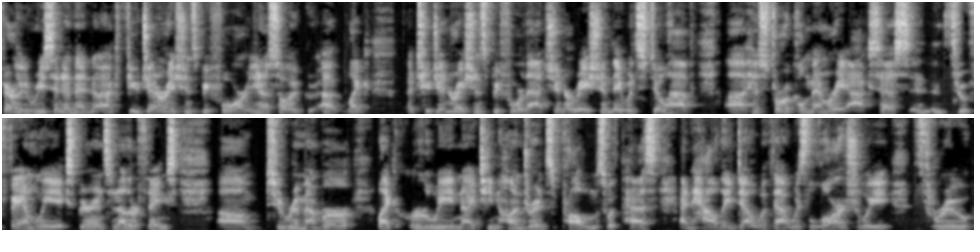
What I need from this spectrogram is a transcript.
fairly recent, and then a few generations before, you know, so uh, like uh, two generations before that generation, they would still have uh, historical memory access in, in, through family experience and other things um, to remember like early 1900s problems with pests and how they dealt with that was largely through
